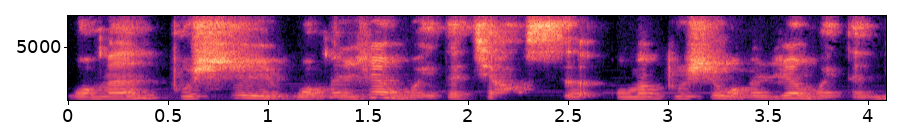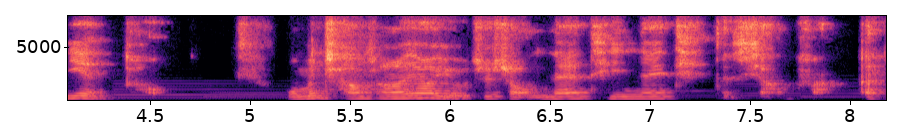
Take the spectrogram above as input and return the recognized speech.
我们不是我们认为的角色，我们不是我们认为的念头。我们常常要有这种 netty netty 的想法，哎，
